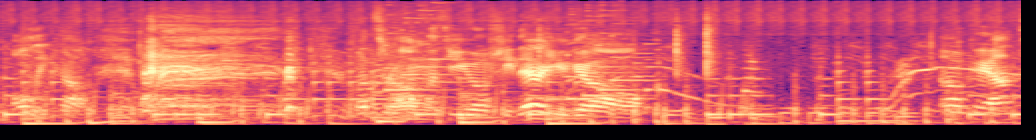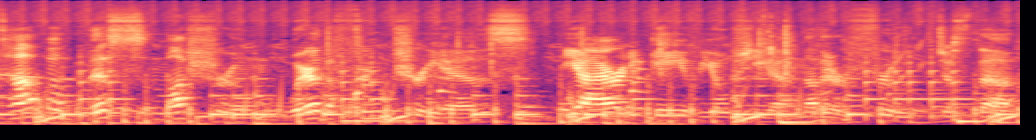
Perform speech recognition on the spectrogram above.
Holy cow. What's wrong with you, Yoshi? There you go. Okay, on top of this mushroom, where the fruit tree is... Yeah, I already gave Yoshi another fruit, just to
